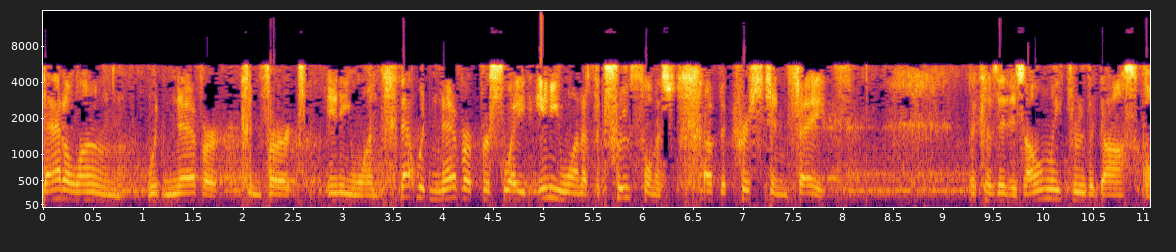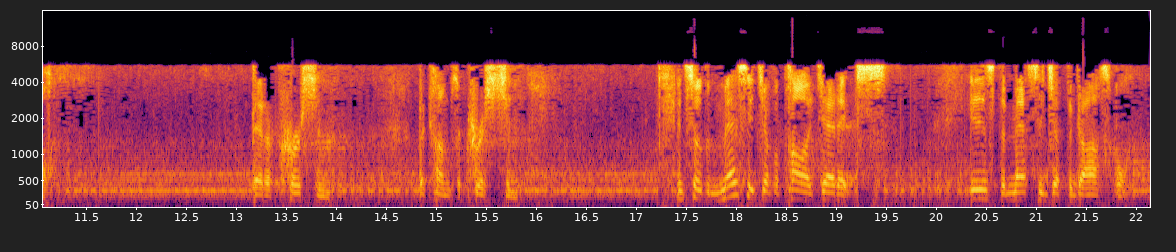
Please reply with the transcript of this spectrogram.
that alone would never convert anyone. That would never persuade anyone of the truthfulness of the Christian faith. Because it is only through the gospel that a person becomes a Christian. And so the message of apologetics is the message of the gospel.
